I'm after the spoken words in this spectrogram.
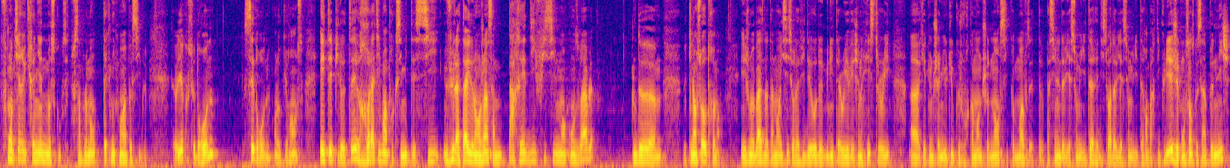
frontière ukrainienne-Moscou. C'est tout simplement techniquement impossible. Ça veut dire que ce drone, ces drones en l'occurrence, étaient pilotés relativement à proximité. Si, vu la taille de l'engin, ça me paraît difficilement concevable de, euh, qu'il en soit autrement. Et je me base notamment ici sur la vidéo de Military Aviation History, euh, qui est une chaîne YouTube que je vous recommande chaudement si, comme moi, vous êtes passionné d'aviation militaire et d'histoire d'aviation militaire en particulier. J'ai conscience que c'est un peu de niche,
